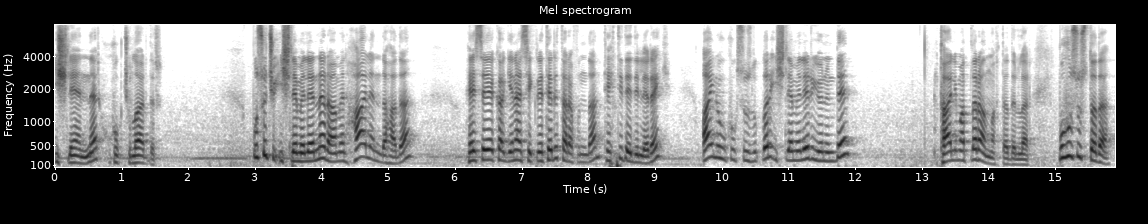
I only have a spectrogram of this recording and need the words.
işleyenler hukukçulardır. Bu suçu işlemelerine rağmen halen daha da HSYK Genel Sekreteri tarafından tehdit edilerek aynı hukuksuzlukları işlemeleri yönünde talimatlar almaktadırlar. Bu hususta da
